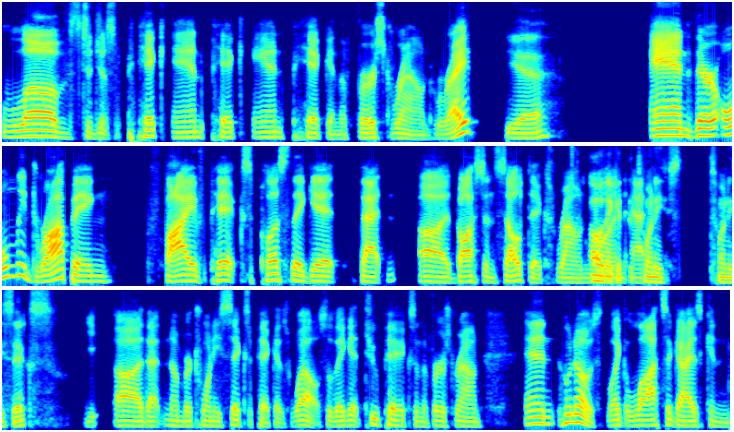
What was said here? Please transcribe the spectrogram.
loves to just pick and pick and pick in the first round, right? Yeah. And they're only dropping five picks, plus they get that uh Boston Celtics round Oh, they get the at, 20, 26. uh that number 26 pick as well. So they get two picks in the first round. And who knows? Like lots of guys can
